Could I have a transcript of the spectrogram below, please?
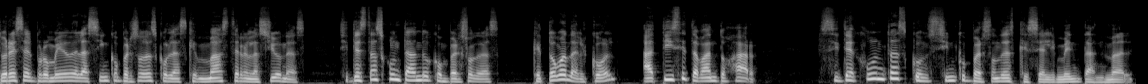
Tú eres el promedio de las cinco personas con las que más te relacionas. Si te estás juntando con personas que toman alcohol, a ti se te va a antojar. Si te juntas con cinco personas que se alimentan mal,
